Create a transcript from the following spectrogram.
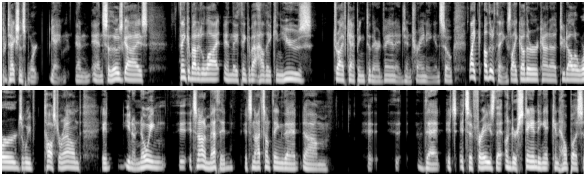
protection sport game, and and so those guys think about it a lot, and they think about how they can use drive capping to their advantage in training. And so, like other things, like other kind of two dollar words we've tossed around, it you know knowing it's not a method, it's not something that um, that it's it's a phrase that understanding it can help us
